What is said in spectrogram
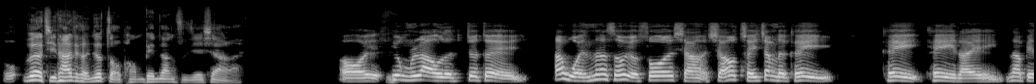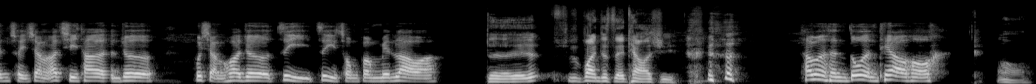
我没有其他可能就走旁边这样直接下来。哦，用绕的就对。啊，我那时候有说想想要垂降的可以可以可以来那边垂降，啊，其他人就不想的话就自己自己从旁边绕啊。对对对，就不然就直接跳下去。他们很多人跳哦，哦，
